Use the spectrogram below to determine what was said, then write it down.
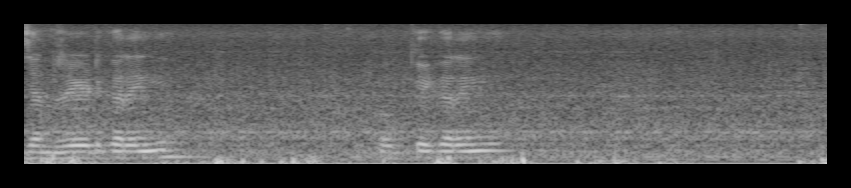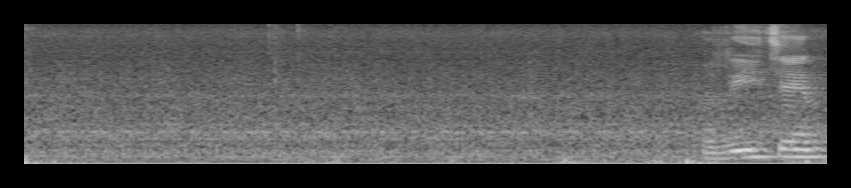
जनरेट करेंगे। ओके करेंगे। रीचेन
